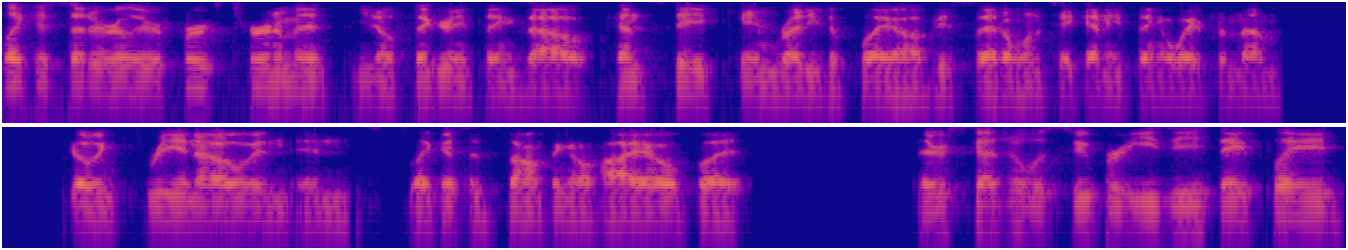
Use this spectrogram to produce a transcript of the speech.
like I said earlier, first tournament, you know, figuring things out. Kent State came ready to play. Obviously, I don't want to take anything away from them going three and zero oh and and like I said, stomping Ohio, but their schedule was super easy. They played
